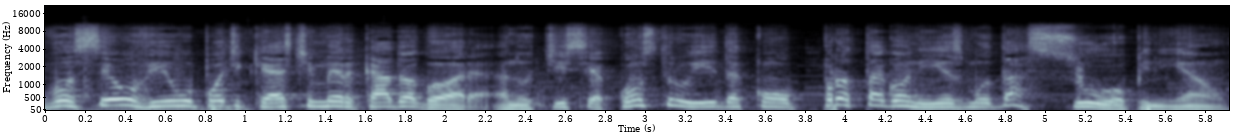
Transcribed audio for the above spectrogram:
Você ouviu o podcast Mercado Agora, a notícia construída com o protagonismo da sua opinião.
